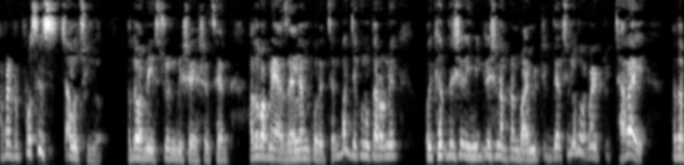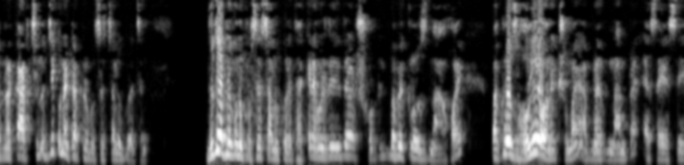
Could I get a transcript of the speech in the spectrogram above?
আপনার একটা প্রসেস চালু ছিল। হয়তো আপনি স্টুডেন্ট বিষয়ে এসেছেন, অথবা আপনি অ্যাজাইলাম করেছেন, বা যে কোনো কারণে ওইখান দেশের ইমিগ্রেশন আপনার বায়োমেট্রিক দেওয়া ছিল, বা বায়োমেট্রিক ছাড়াই হয়তো আপনার কার্ড ছিল যে কোনো একটা আপনার প্রসেস চালু করেছেন। যদি আপনি কোনো প্রসেস চালু করে থাকেন, এবং যদি সঠিকভাবে ক্লোজ না হয়, বা ক্লোজ হলেও অনেক সময় আপনার নামটা এসআইএস এ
